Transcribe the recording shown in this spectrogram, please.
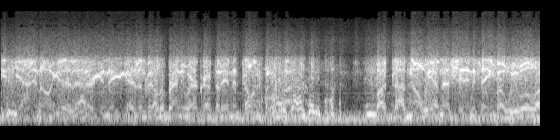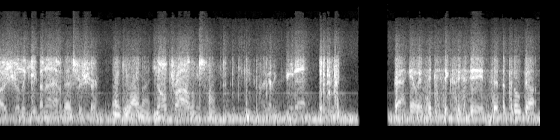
yeah, I know. Either that or you, know, you guys unveiled a brand new aircraft that I didn't tell anybody about. I know. But, uh, no, we have not seen anything, but we will uh, surely keep an eye out, that's for sure. Thank you very much. No problems. I got to cue that. Ground Gateway 5668, send the penalty,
